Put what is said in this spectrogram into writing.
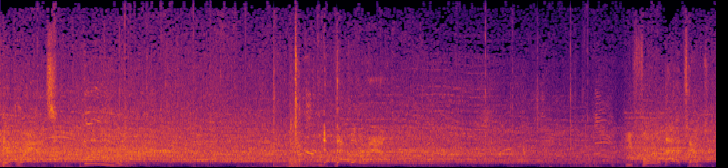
Kick lands. Turned that one around. He foiled that attempt.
